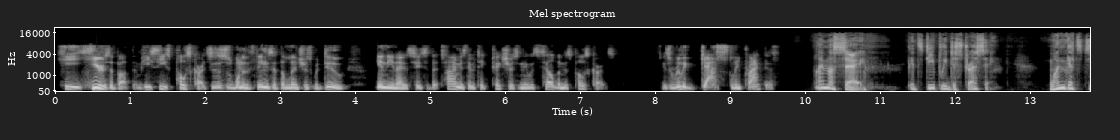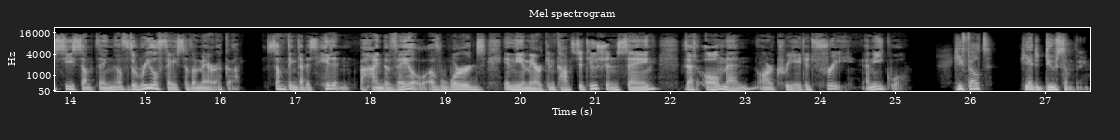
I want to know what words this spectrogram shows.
He hears about them. He sees postcards. This is one of the things that the lynchers would do in the United States at that time is they would take pictures and they would sell them as postcards. It's a really ghastly practice. I must say, it's deeply distressing. One gets to see something of the real face of America, something that is hidden behind the veil of words in the American Constitution saying that all men are created free and equal. He felt he had to do something.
